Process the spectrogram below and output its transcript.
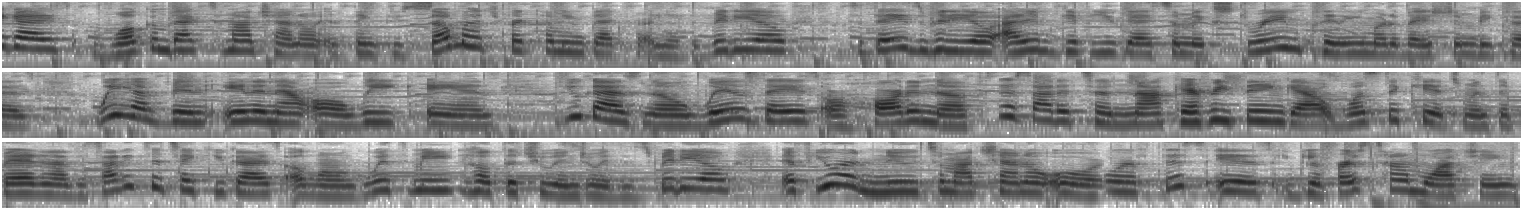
Hey guys, welcome back to my channel and thank you so much for coming back for another video. Today's video, I am giving you guys some extreme cleaning motivation because we have been in and out all week and you guys know Wednesdays are hard enough. I decided to knock everything out once the kids went to bed and I decided to take you guys along with me. Hope that you enjoyed this video. If you are new to my channel or, or if this is your first time watching,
